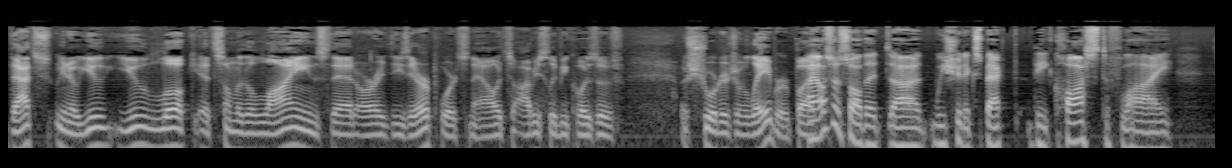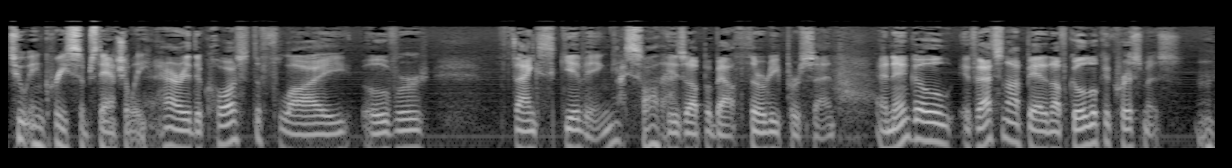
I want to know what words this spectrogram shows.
that's you know, you you look at some of the lines that are at these airports now. It's obviously because of a shortage of labor. But I also saw that uh, we should expect the cost to fly to increase substantially. Harry, the cost to fly over Thanksgiving I saw that. is up about 30%. And then go, if that's not bad enough, go look at Christmas. Mm.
